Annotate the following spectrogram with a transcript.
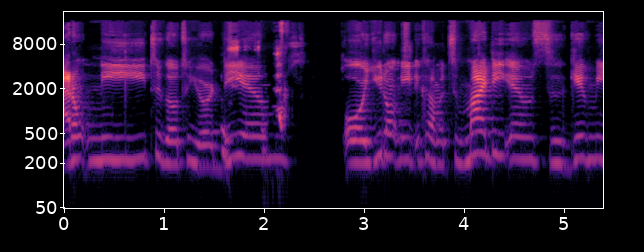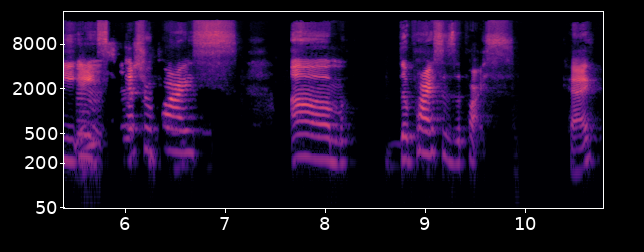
I don't need to go to your DMs or you don't need to come into my DMs to give me a special price. Um, the price is the price. Okay.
